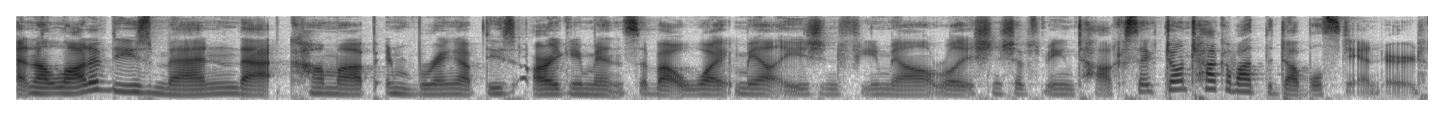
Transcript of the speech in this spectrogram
And a lot of these men that come up and bring up these arguments about white male, Asian female relationships being toxic don't talk about the double standard.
